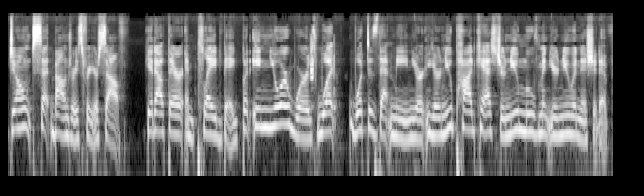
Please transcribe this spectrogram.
don't set boundaries for yourself get out there and play big. But in your words, what what does that mean? Your your new podcast, your new movement, your new initiative.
